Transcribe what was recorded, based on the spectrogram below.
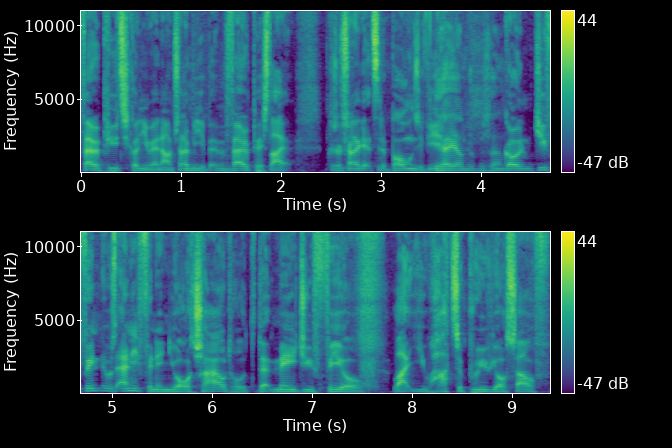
therapeutic on you right now. I'm trying to be a bit of a therapist, like, because I'm trying to get to the bones of you. Mm-hmm. Yeah, 100%. Going, do you think there was anything in your childhood that made you feel like you had to prove yourself?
